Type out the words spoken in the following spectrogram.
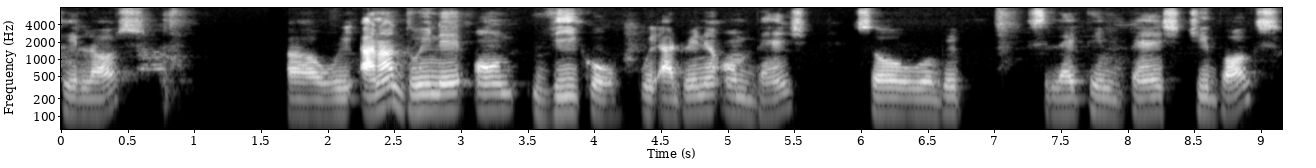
key loss. Uh, we are not doing it on vehicle, we are doing it on bench. So we'll be selecting bench G box.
